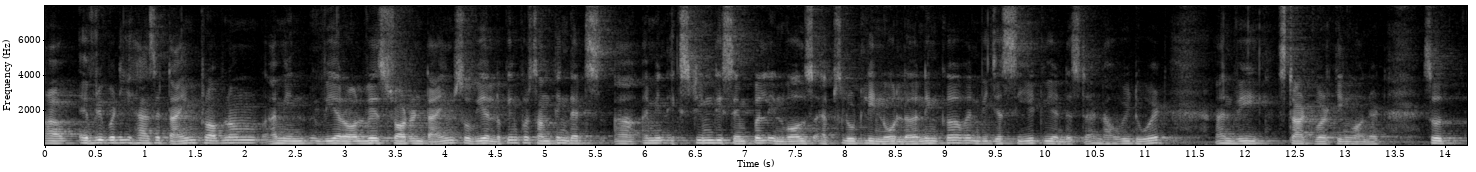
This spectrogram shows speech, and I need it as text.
uh, everybody has a time problem. I mean, we are always short on time, so we are looking for something that's, uh, I mean, extremely simple, involves absolutely no learning curve, and we just see it, we understand how we do it, and we start working on it. So,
